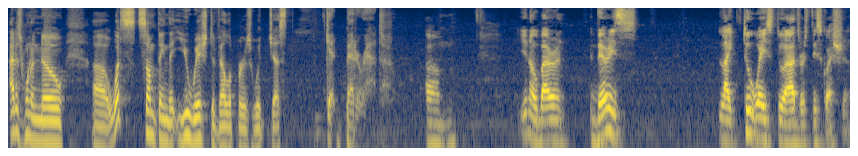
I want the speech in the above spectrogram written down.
I just want to know uh, what's something that you wish developers would just get better at. Um, you know, Baron, there is like two ways to address this question.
